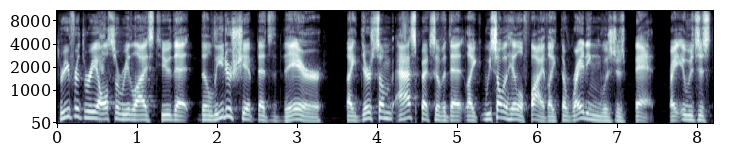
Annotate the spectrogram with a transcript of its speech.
3 for 3 also realized too that the leadership that's there like there's some aspects of it that like we saw with halo 5 like the writing was just bad right it was just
